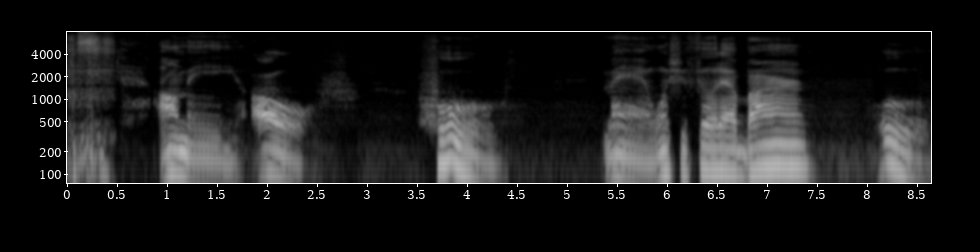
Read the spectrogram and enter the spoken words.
I mean, oh, whoo, man, once you feel that burn, ooh,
